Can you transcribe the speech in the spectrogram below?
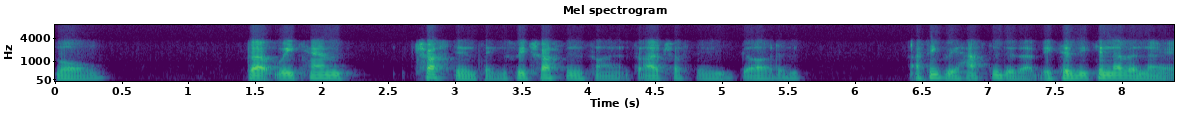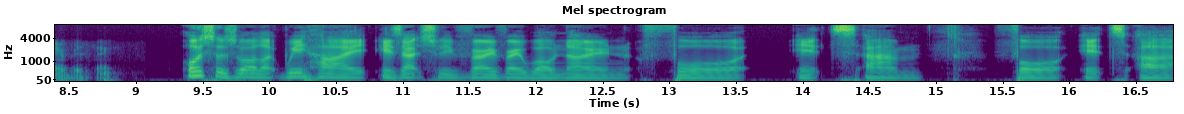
small, but we can trust in things. We trust in science. I trust in God. And I think we have to do that because you can never know everything. Also, as well, like WEHI is actually very, very well known for its um, for its uh,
